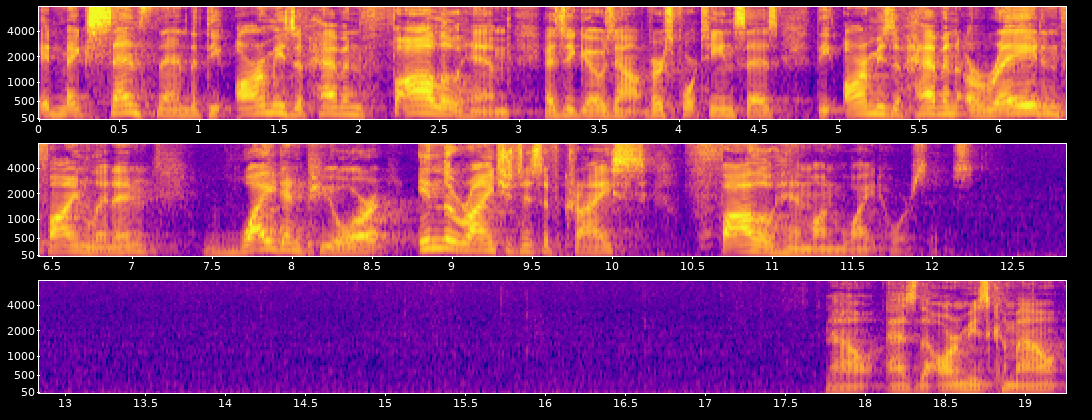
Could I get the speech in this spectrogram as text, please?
It makes sense then that the armies of heaven follow him as he goes out. Verse 14 says, The armies of heaven, arrayed in fine linen, white and pure, in the righteousness of Christ, follow him on white horses. Now, as the armies come out,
